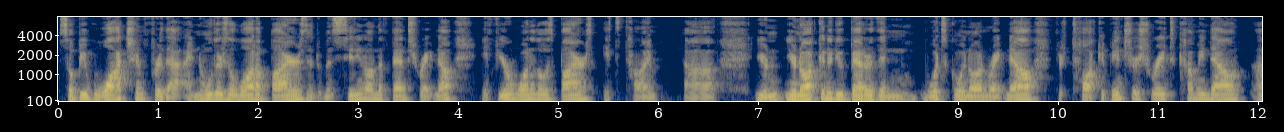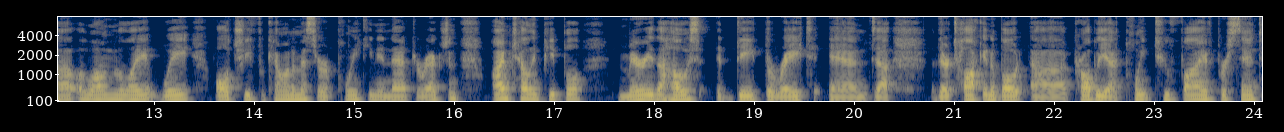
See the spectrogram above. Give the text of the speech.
So be watching for that. I know there's a lot of buyers that have been sitting on the fence right now. If you're one of those buyers, it's time uh, you're you're not going to do better than what's going on right now. There's talk of interest rates coming down uh, along the way. All chief economists are pointing in that direction. I'm telling people marry the house, date the rate, and uh, they're talking about uh, probably a 0.25%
